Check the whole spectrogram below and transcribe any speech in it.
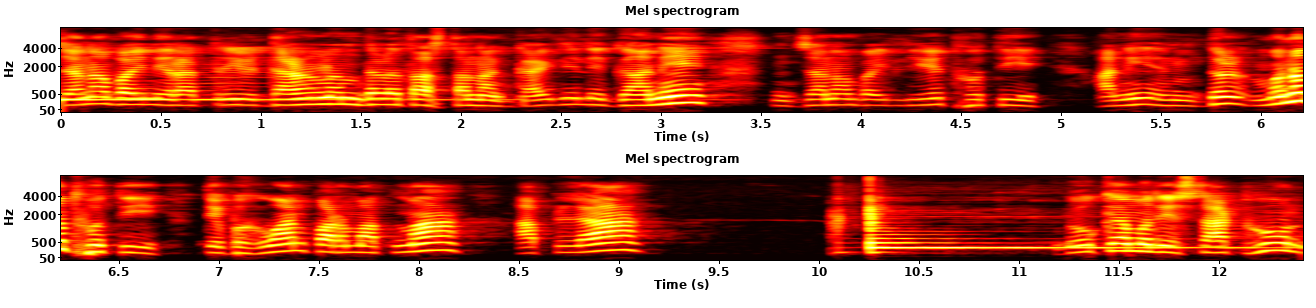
जनाबाईने रात्री दळणन दळत असताना गायलेले गाणे जनाबाई लिहित होती आणि दळ म्हणत होती ते भगवान परमात्मा आपल्या डोक्यामध्ये साठवून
